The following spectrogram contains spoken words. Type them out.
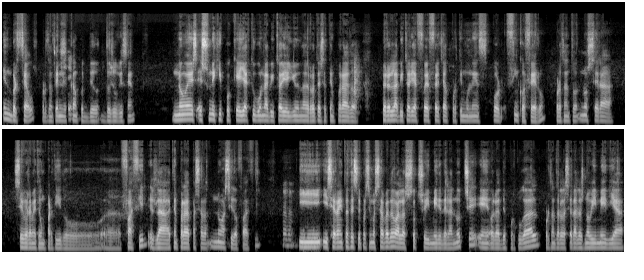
en Barcelos, por tanto en el sí. campo de, de Gil Vicente. No es, es un equipo que ya tuvo una victoria y una derrota esta temporada, pero la victoria fue frente al Portimonense por 5-0, por lo tanto no será seguramente un partido uh, fácil. La temporada pasada no ha sido fácil. Y, será entonces el próximo sábado a las ocho y media de la noche, hora de Portugal, por tanto será a las nueve y media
